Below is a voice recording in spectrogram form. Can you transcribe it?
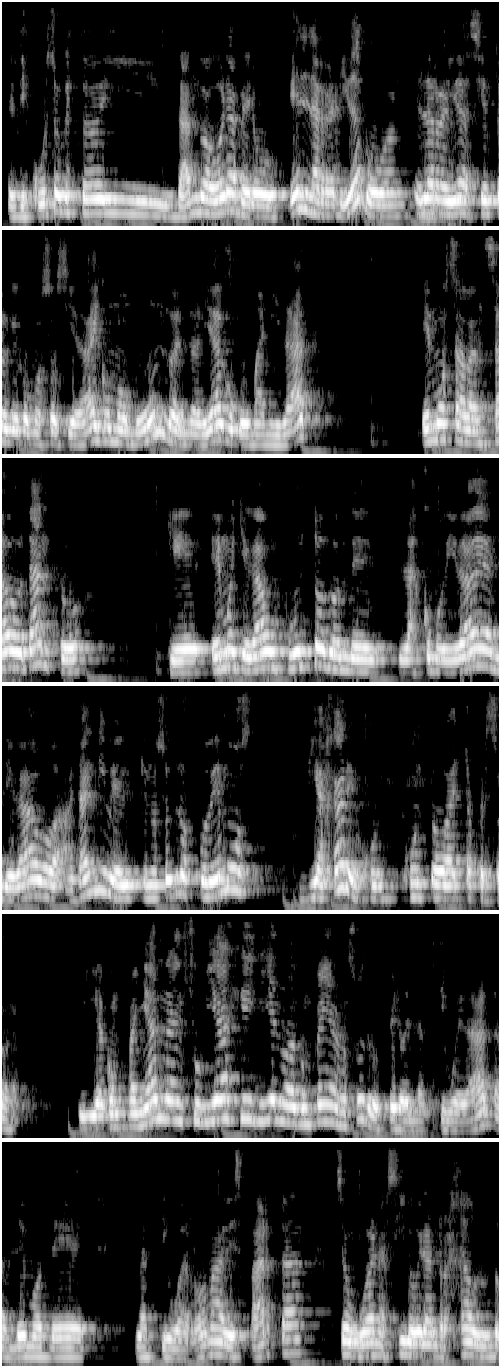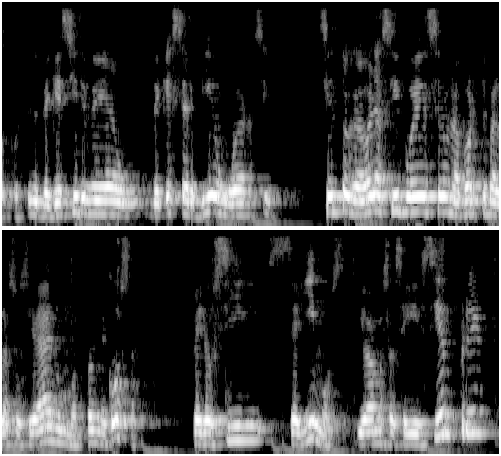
el, discurso que estoy dando ahora, pero es la realidad, po, es la realidad. Siento que como sociedad y como mundo, en realidad como humanidad, hemos avanzado tanto que hemos llegado a un punto donde las comodidades han llegado a tal nivel que nosotros podemos viajar junto a estas personas y acompañarla en su viaje y ellas nos acompañan a nosotros. Pero en la antigüedad, hablemos de la antigua Roma, de Esparta, o sea, un weón así lo hubieran rajado en un 2x3. ¿De qué sirve, de qué servía un weón así? siento que ahora sí pueden ser un aporte para la sociedad en un montón de cosas. Pero si seguimos y vamos a seguir siempre,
